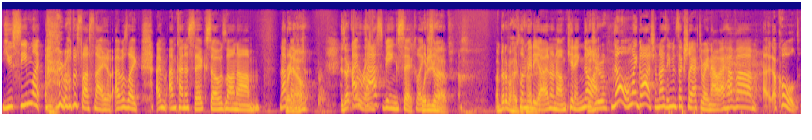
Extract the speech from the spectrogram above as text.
You seem like I wrote this last night. I was like, I'm I'm kind of sick, so I was on um not Right Benadryl. now? Is that I'm around? past being sick. Like what did you so- have? I'm a bit of a Chlamydia. I don't know. I'm kidding. No, Did I- no. Oh my gosh, I'm not even sexually active right now. I have um a- a cold.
